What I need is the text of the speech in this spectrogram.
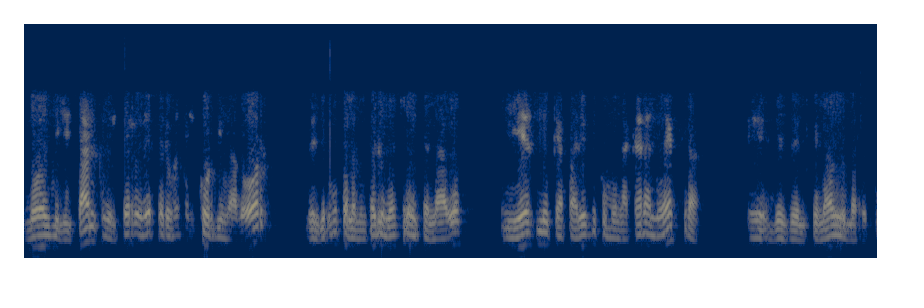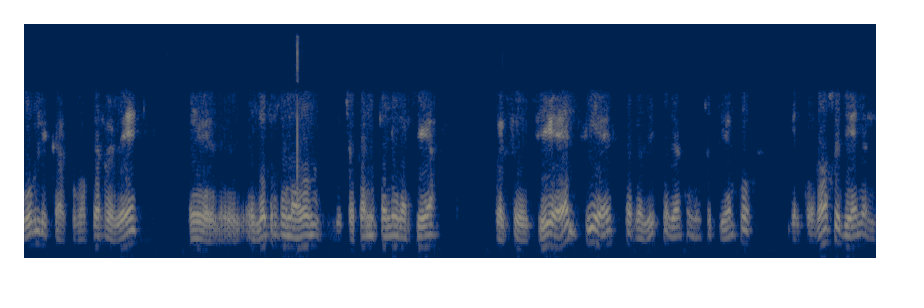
no es militante del PRD, pero es el coordinador del grupo parlamentario nuestro del Senado y es lo que aparece como la cara nuestra eh, desde el Senado de la República, como PRD. Eh, el otro senador, Michoacán, Antonio García, pues eh, sí, él sí es periodista de hace mucho tiempo, él conoce bien el,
